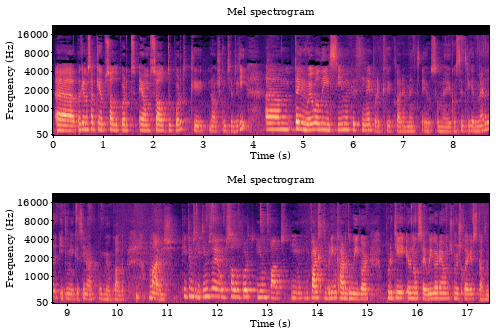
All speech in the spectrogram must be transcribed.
Uh, para quem não sabe quem é o pessoal do Porto, é um pessoal do Porto que nós conhecemos aqui. Um, tenho eu ali em cima que assinei, porque claramente eu sou uma egocêntrica de merda e tinha que assinar o meu quadro. Mas, que, temos aqui? Temos é, o pessoal do Porto e um pato e um parque de brincar do Igor, porque eu não sei, o Igor é um dos meus colegas de casa.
